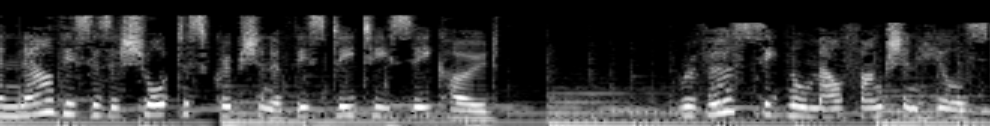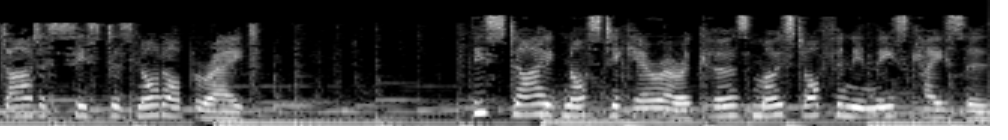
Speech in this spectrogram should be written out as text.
and now this is a short description of this DTC code. Reverse signal malfunction Hill start assist does not operate. This diagnostic error occurs most often in these cases.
